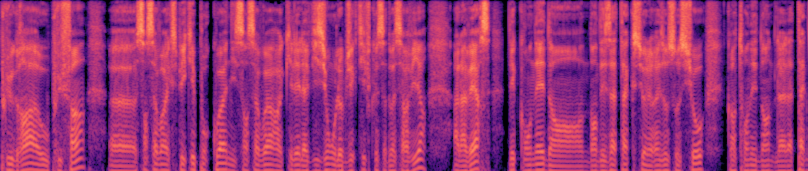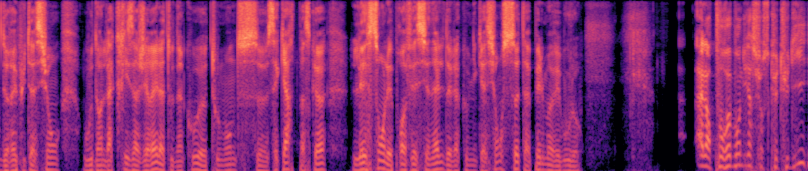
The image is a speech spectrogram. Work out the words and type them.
plus gras ou plus fin, euh, sans savoir expliquer pourquoi ni sans savoir quelle est la vision ou l'objectif que ça doit servir. À l'inverse, dès qu'on est dans, dans des attaques sur les réseaux sociaux, quand on est dans de l'attaque de réputation ou dans de la crise à gérer, là tout d'un coup euh, tout le monde s'écarte parce que laissons les professionnels de la communication se taper le mauvais boulot. Alors pour rebondir sur ce que tu dis,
